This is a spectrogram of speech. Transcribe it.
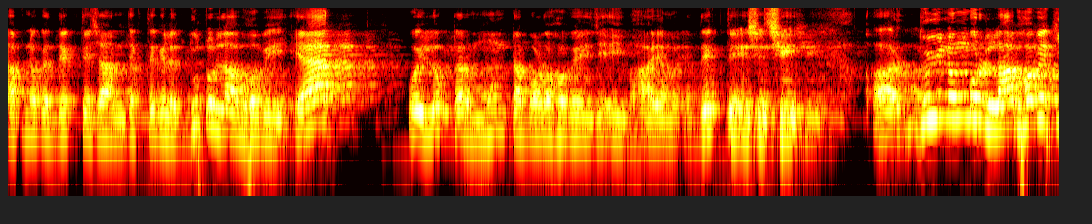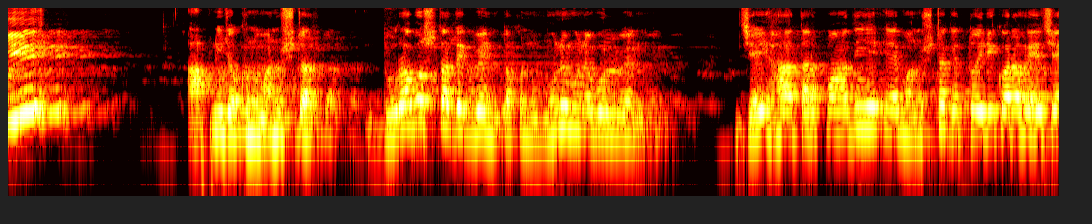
আপনি ওকে দেখতে চান দেখতে গেলে দুটো লাভ হবে। এক, ওই লোকটার মনটা বড় হবে যে, এই ভাই আমাকে দেখতে এসেছে। আর দুই নম্বর লাভ হবে কি? আপনি যখন মানুষটার দুরবস্থা দেখবেন, তখন মনে মনে বলবেন যেই হাত আর পা দিয়ে এ মানুষটাকে তৈরি করা হয়েছে,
